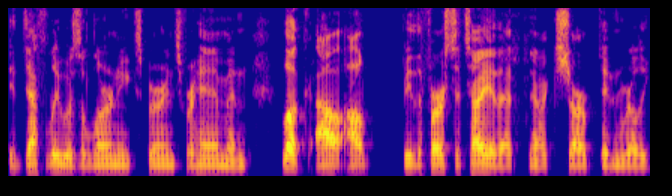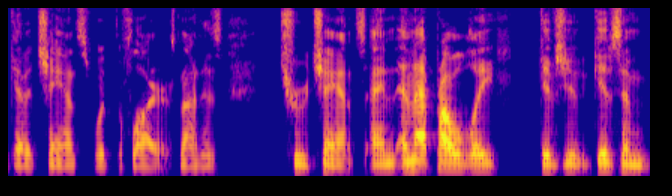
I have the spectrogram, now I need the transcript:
it definitely was a learning experience for him. And look, I'll, I'll be the first to tell you that you know, Sharp didn't really get a chance with the Flyers, not his true chance, and and that probably gives you gives him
